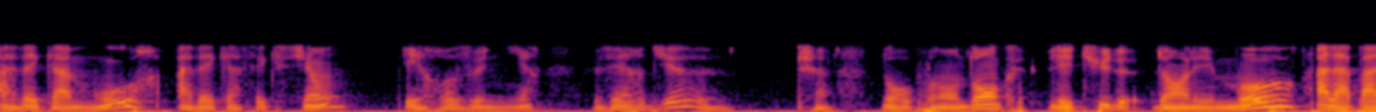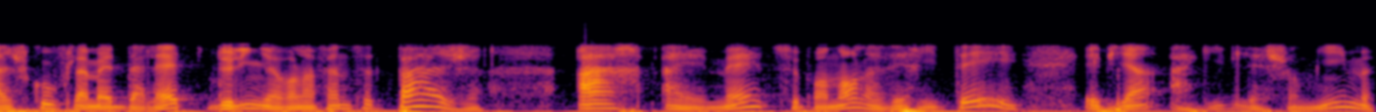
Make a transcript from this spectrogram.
avec amour, avec affection, et revenir vers Dieu. Nous reprenons donc l'étude dans les mots. À la page Kouf Lamed Dalet, deux lignes avant la fin de cette page. Ar Aemet, cependant la vérité, eh bien, Agid Leshomim,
